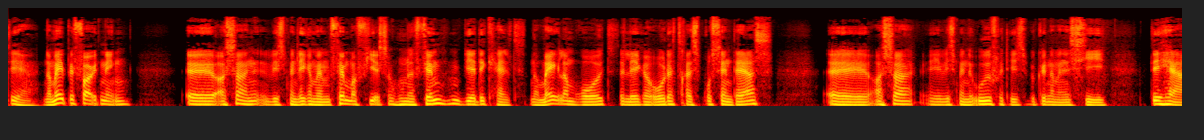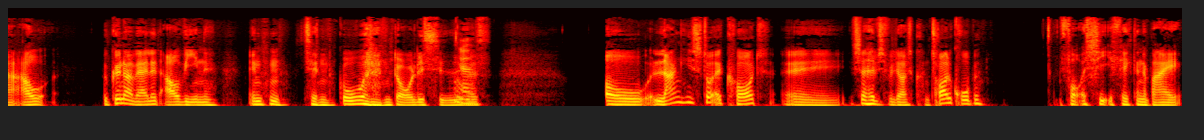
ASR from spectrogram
det er normalbefolkningen, øh, og så hvis man ligger mellem 85 og 115, bliver det kaldt normalområdet, der ligger 68 procent af os. Øh, og så øh, hvis man er ude for det, så begynder man at sige, det her af, begynder at være lidt afvigende, enten til den gode eller den dårlige side. Ja. Også. Og lang historie kort, øh, så havde vi selvfølgelig også kontrolgruppe, for at se effekterne bare af,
